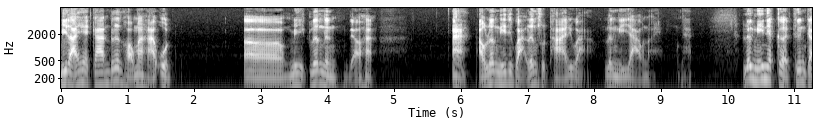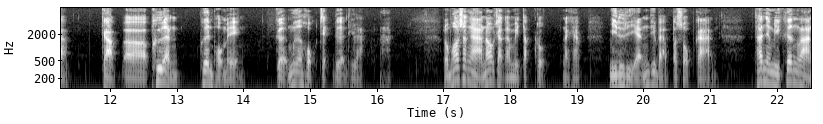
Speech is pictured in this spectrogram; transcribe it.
มีหลายเหตุการณ์เรื่องของมหาอุดเอ่อมีอีกเรื่องหนึ่งเดี๋ยวฮะอะเอาเรื่องนี้ดีกว่าเรื่องสุดท้ายดีกว่า เรื่องนี้ยาวหน่อยนะเรื่องนี้เนี่ยเกิดขึ้นกับ กับเพื่อนเพื่อนผมเอง เกิดเมื่อ 6-7 เดือนที่แล้วนะฮะหลวงพ่อสง่านอกจากจะมีตะกรุดนะครับ มีเหรียญที่แบบประสบการณ์ ท่านยังมีเครื่องราง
